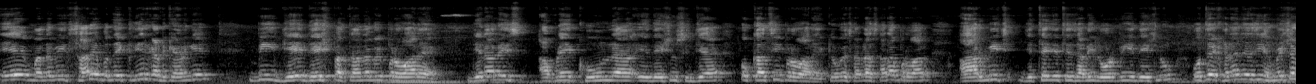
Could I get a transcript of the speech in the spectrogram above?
ਇਹ ਮਤਲਬ ਵੀ ਸਾਰੇ ਬੰਦੇ ਕਲੀਅਰ ਕੱਟ ਕਹਿਣਗੇ ਵੀ ਜੇ ਦੇਸ਼ ਭਗਤਾਂ ਦਾ ਕੋਈ ਪਰਿਵਾਰ ਹੈ, ਜਿਨ੍ਹਾਂ ਨੇ ਇਸ ਆਪਣੇ ਖੂਨ ਨਾਲ ਇਹ ਦੇਸ਼ ਨੂੰ ਸਿੰਜਿਆ ਉਹ ਕਲਸੀ ਪਰਿਵਾਰ ਹੈ, ਕਿਉਂਕਿ ਸਾਡਾ ਸਾਰਾ ਪਰਿਵਾਰ ਆਰਮੀ 'ਚ ਜਿੱਥੇ ਜਿੱਥੇ ਸਾਡੀ ਲੋੜ ਪਈ ਹੈ ਦੇਸ਼ ਨੂੰ, ਉੱਥੇ ਖੜਾ ਤੇ ਅਸੀਂ ਹਮੇਸ਼ਾ ਖੜ੍ਹੇ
